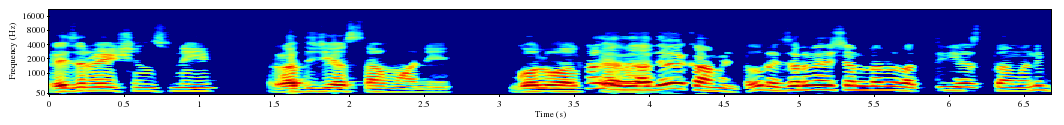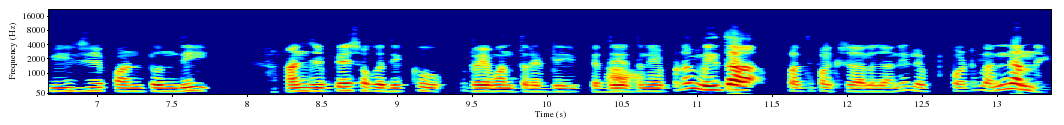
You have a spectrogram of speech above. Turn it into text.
రిజర్వేషన్స్ని రద్దు చేస్తాము అని అదే గోల్వాల్కర్ అదే కామెంట్. రిజర్వేషన్లను రద్దు చేస్తామని బీజేపీ అంటుంది. అని చెప్పేసి ఒక దిక్కు రేవంత్ రెడ్డి పెద్ద ఎత్తున చెప్పడం మిగతా ప్రతిపక్షాలు కానీ లెఫ్ట్ పార్టీలు అన్ని అన్నాయి.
